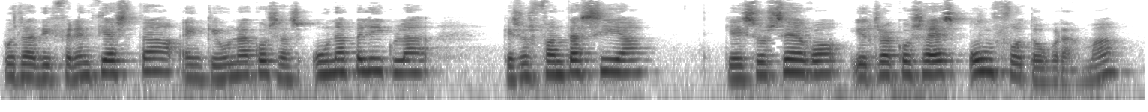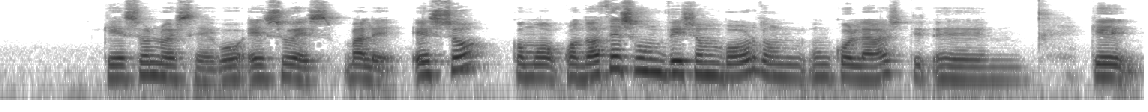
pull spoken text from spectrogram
Pues la diferencia está en que una cosa es una película, que eso es fantasía, que eso es ego, y otra cosa es un fotograma, que eso no es ego, eso es, vale, eso, como cuando haces un vision board, un, collage, eh, que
